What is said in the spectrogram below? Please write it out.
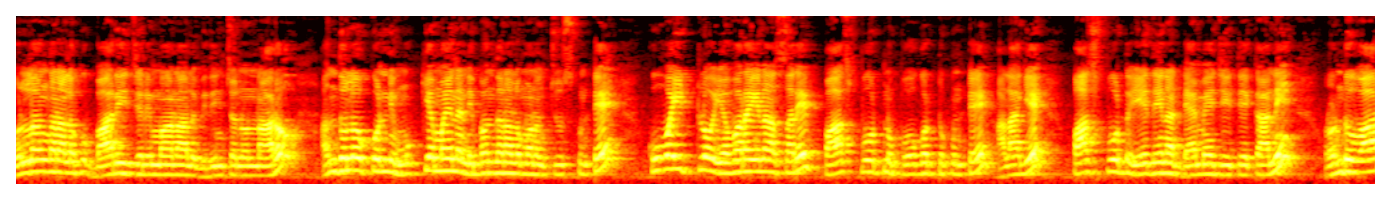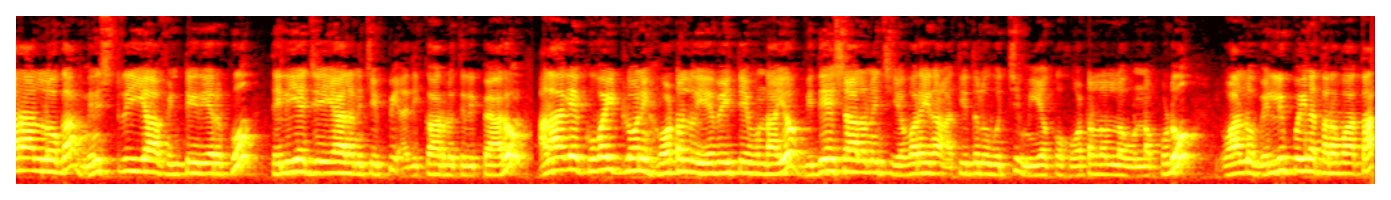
ఉల్లంఘనలకు భారీ జరిమానాలు విధించనున్నారు. అందులో కొన్ని ముఖ్యమైన నిబంధనలు మనం చూసుకుంటే కువైట్లో ఎవరైనా సరే పాస్పోర్ట్ను పోగొట్టుకుంటే అలాగే పాస్పోర్ట్ ఏదైనా డ్యామేజ్ అయితే కానీ రెండు వారాల్లోగా మినిస్ట్రీ ఆఫ్ ఇంటీరియర్కు తెలియజేయాలని చెప్పి అధికారులు తెలిపారు. అలాగే కువైట్లోని హోటళ్ళు ఏవైతే ఉన్నాయో విదేశాల నుంచి ఎవరైనా అతిథులు వచ్చి మీ యొక్క హోటళ్ళలో ఉన్నప్పుడు వాళ్ళు వెళ్ళిపోయిన తర్వాత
